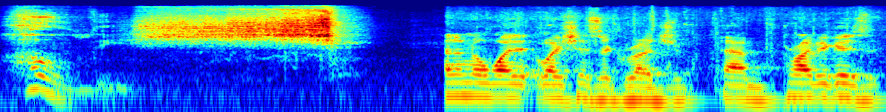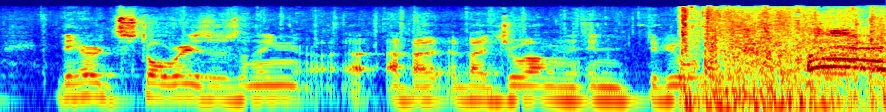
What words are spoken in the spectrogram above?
Holy shit. I don't know why, why she has a grudge. Um, probably because they heard stories or something uh, about about Joel and, and the people. Oh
